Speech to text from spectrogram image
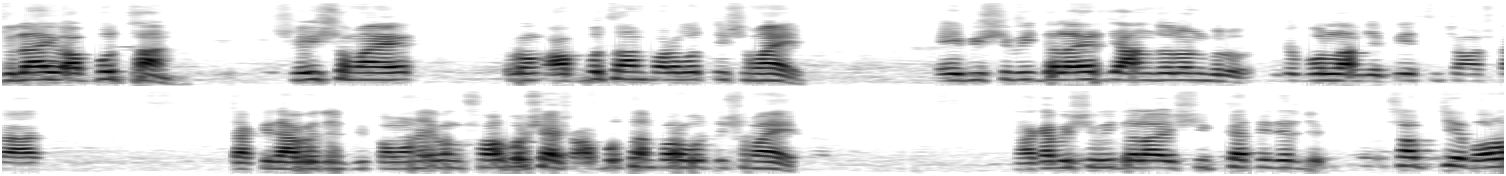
জুলাই অভ্যুত্থান, সেই সময়ে এবং অভ্যুত্থান পরবর্তী সময়ে এই বিশ্ববিদ্যালয়ের যে আন্দোলনগুলো, যেটা বললাম যে পিএসসি সংস্কার, চাকরির আবেদন কমানো এবং সর্বশেষ অভ্যুত্থান পরবর্তী সময়ে ঢাকা বিশ্ববিদ্যালয়ের শিক্ষার্থীদের যে সবচেয়ে বড়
